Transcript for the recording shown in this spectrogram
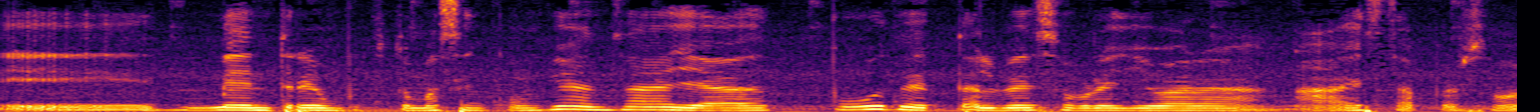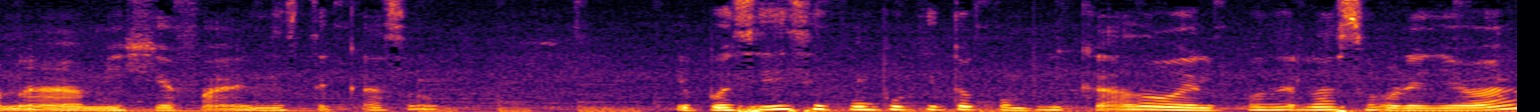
eh, me entré un poquito más en confianza, ya pude tal vez sobrellevar a, esta persona, a mi jefa en este caso. Y pues sí, sí fue un poquito complicado el poderla sobrellevar.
